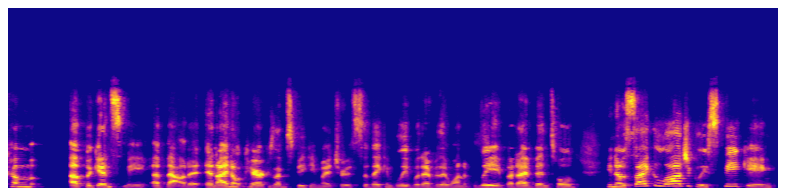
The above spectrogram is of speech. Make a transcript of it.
come up against me about it and i don't care because i'm speaking my truth so they can believe whatever they want to believe but i've been told you know psychologically speaking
